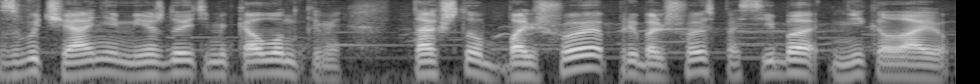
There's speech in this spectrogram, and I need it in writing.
звучание между этими колонками. Так что большое, прибольшое спасибо Николаю.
